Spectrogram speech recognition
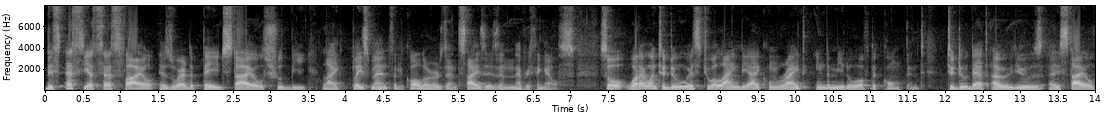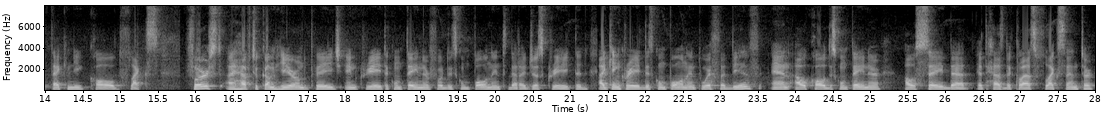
This SCSS file is where the page style should be, like placements and colors and sizes and everything else. So what I want to do is to align the icon right in the middle of the content. To do that, I will use a style technique called flex. First, I have to come here on the page and create a container for this component that I just created. I can create this component with a div and I'll call this container I'll say that it has the class flex center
